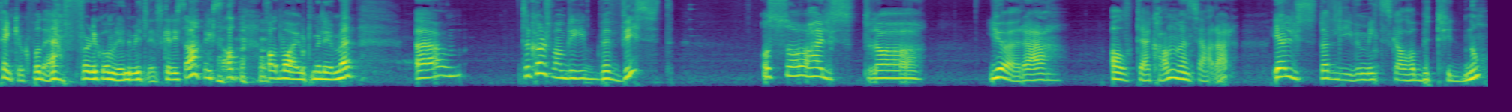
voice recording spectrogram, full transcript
tenker jo ikke på det før de kommer inn i midtlivskrisa. Ikke sant? For hva har jeg gjort med livet mitt? Um, så kanskje man blir bevisst. Og så har jeg lyst til å gjøre alt jeg kan mens jeg er her. Jeg har lyst til at livet mitt skal ha betydd noe.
